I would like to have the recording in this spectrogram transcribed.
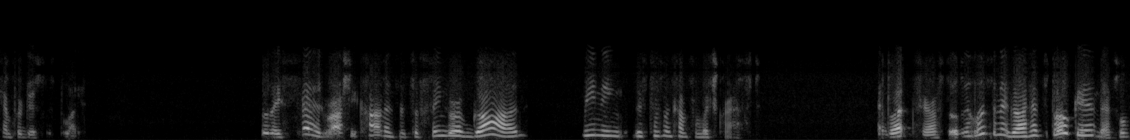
can produce this life. So they said, Rashi comments, it's a finger of God, meaning this doesn't come from witchcraft. But Pharaoh still didn't listen, and God had spoken. That's what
